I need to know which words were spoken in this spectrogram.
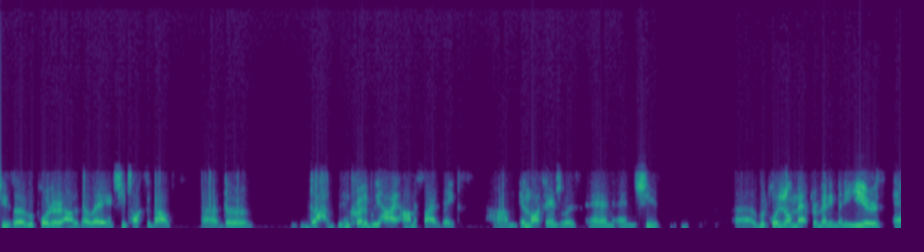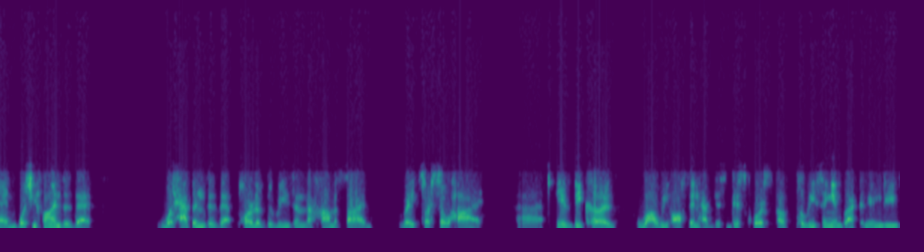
she's a reporter out of LA, and she talks about uh, the the incredibly high homicide rates um, in Los Angeles, and and she's uh, reported on that for many many years. And what she finds is that what happens is that part of the reason the homicide rates are so high uh, is because while we often have this discourse of policing in Black communities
